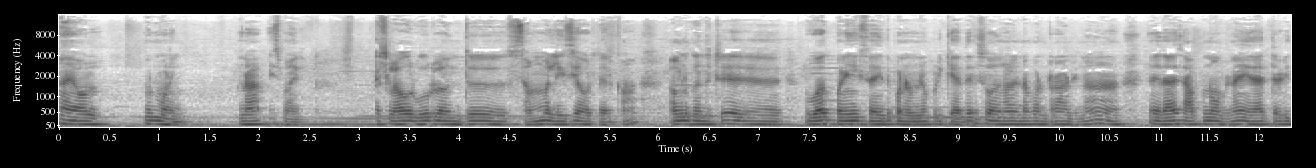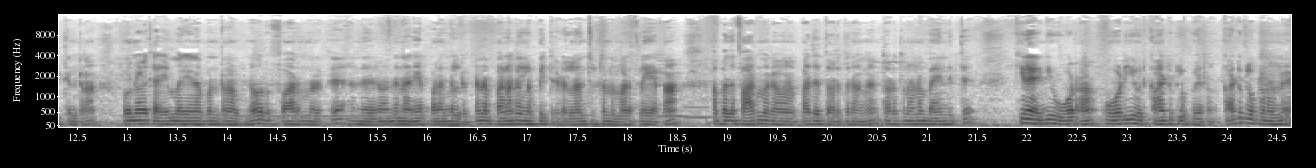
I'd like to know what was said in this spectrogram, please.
ஹாய் ஆல் குட் மார்னிங் நான் இஸ்மாயில் ஆக்சுவலாக ஒரு ஊரில் வந்துட்டு செம்ம லேசியாக ஒருத்தன் இருக்கான். அவனுக்கு வந்துட்டு uh, ஒர்க் பண்ணி ச இது பண்ணணும்னு பிடிக்காது. ஸோ அதனால் என்ன பண்ணுறான் அப்படின்னா ஏதாவது சாப்பிட்ணும் அப்படின்னா ஏதாவது திருடி தின்றான். ஒரு நாளைக்கு அதே மாதிரி என்ன பண்ணுறான் அப்படின்னா ஒரு ஃபார்மர் இருக்குது அந்த இதில் வந்து நிறைய பழங்கள் இருக்குது அந்த பழங்களில் போய் திருடலாம்னு சொல்லிட்டு அந்த மரத்தில் ஏறான் அப்போ அந்த ஃபார்மர் அவனை பார்த்து துரத்துறாங்க. துரத்துனோன்னே பயந்துட்டு கீழே இறங்கி ஓடுறான். ஓடி ஒரு காட்டுக்குள்ளே போயிடுறான். காட்டுக்குள்ளே போனோடனே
